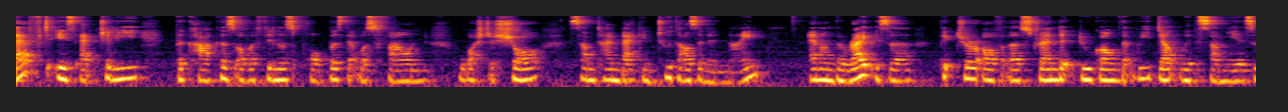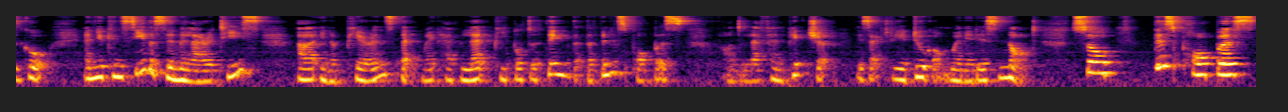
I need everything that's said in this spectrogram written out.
left is actually the carcass of a finless porpoise that was found washed ashore sometime back in 2009. And on the right is a picture of a stranded dugong that we dealt with some years ago. And you can see the similarities uh, in appearance that might have led people to think that the finless porpoise on the left-hand picture is actually a dugong when it is not. So this porpoise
